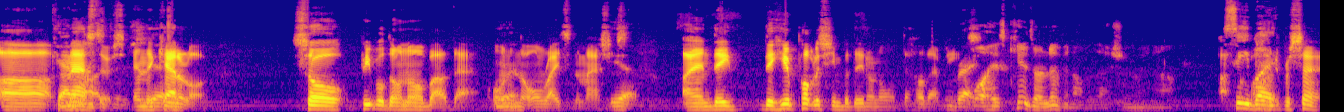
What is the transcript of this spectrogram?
uh, masters and the Yeah. catalog. So people don't know about that owning Yeah. their own rights to the masters. Yeah, and they they hear publishing, but they don't know what the hell that means. Right. Well, his kids are living off of that shit right now. See, but- 100. percent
